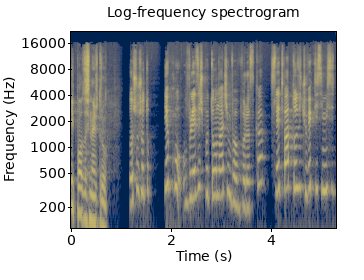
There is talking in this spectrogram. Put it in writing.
и после да си нещо друго. Точно защото ти ако влезеш по този начин във връзка, след това този човек ти си мисли,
